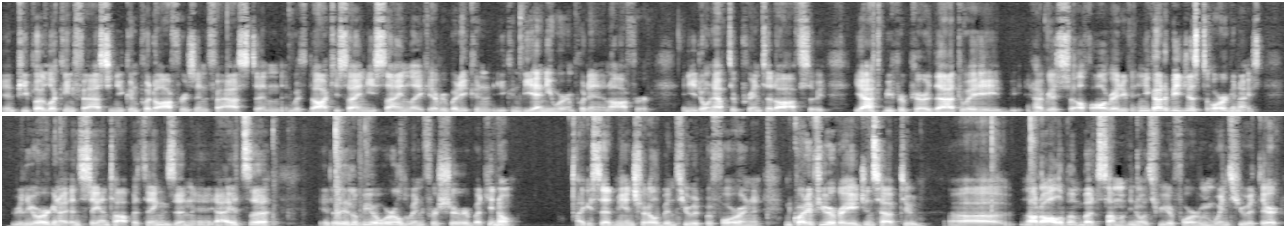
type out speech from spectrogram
and people are looking fast and you can put offers in fast and with DocuSign, eSign, like everybody can you can be anywhere and put in an offer and you don't have to print it off. So you have to be prepared that way, have yourself all ready and you got to be just organized, really organized and stay on top of things. And yeah, it's a it, it'll be a whirlwind for sure. But you know, like I said, me and Cheryl have been through it before, and, and quite a few of our agents have too. Uh, not all of them, but some, you know, three or four of them went through it there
